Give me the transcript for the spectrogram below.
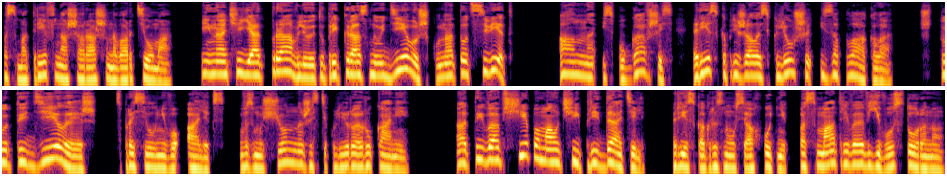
Посмотрев на шарашенного Артема. Иначе я отправлю эту прекрасную девушку на тот свет. Анна, испугавшись, резко прижалась к Леше и заплакала. «Что ты делаешь?» — спросил у него Алекс, возмущенно жестикулируя руками. «А ты вообще помолчи, предатель!» Резко огрызнулся охотник, посматривая в его сторону.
